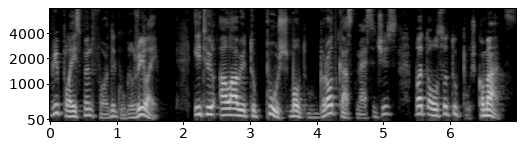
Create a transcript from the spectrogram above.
replacement for the Google Relay. It will allow you to push both broadcast messages, but also to push commands.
